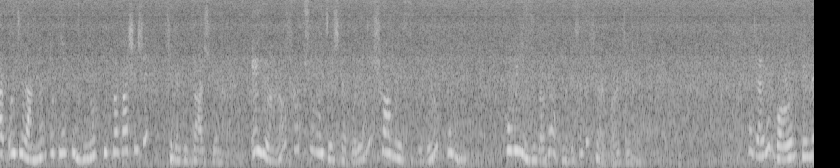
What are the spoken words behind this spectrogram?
আর ওই যে রান্নার প্রতি একটা বিরক্তি প্রকাশ এসে সেটা কিন্তু আসবে না। এই জন্য সবসময় চেষ্টা করি আমি সব রেসিপিগুলো খুব, খুবই ইজিভাবে আপনাদের সাথে শেয়ার করার জন্য। তো যাই হোক, গরম তেলে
